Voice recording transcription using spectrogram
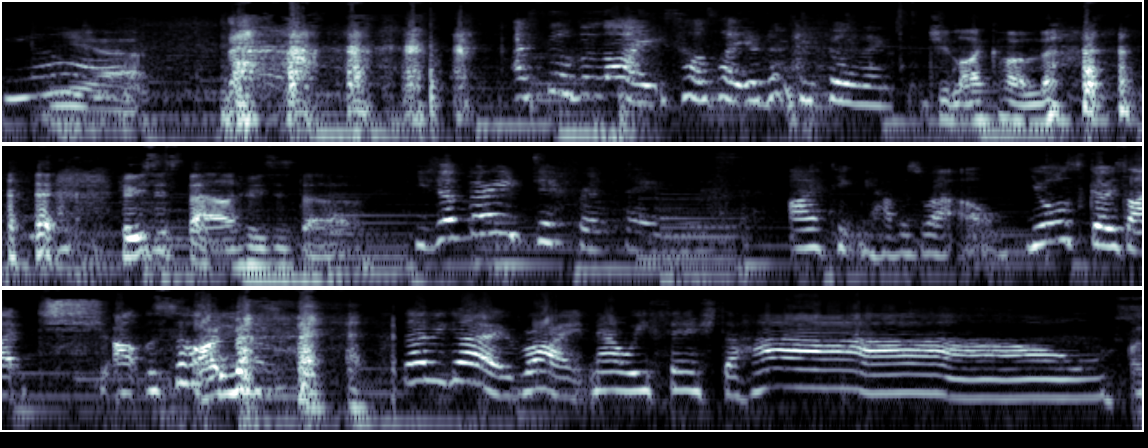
Yeah. Yeah. I saw the lights. I was like, you're definitely filming. Do you like our look? Whose is better? Whose is better? You've done very different things. I think we have as well. Yours goes like out the side. There we go. Right, now we finished the house. I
